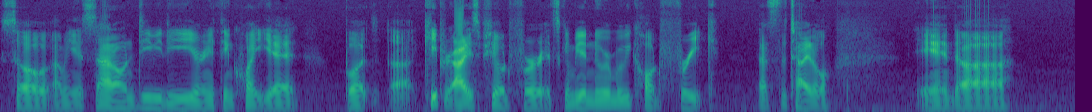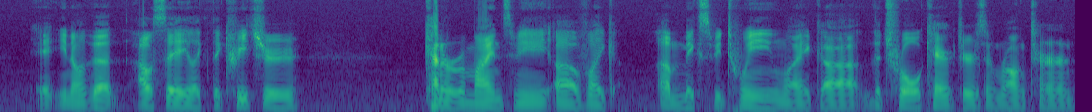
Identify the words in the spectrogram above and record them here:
So I mean, it's not on DVD or anything quite yet, but uh, keep your eyes peeled for it's gonna be a newer movie called Freak. That's the title, and uh, it, you know the I'll say like the creature kind of reminds me of like a mix between like uh, the troll characters and Wrong Turn.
